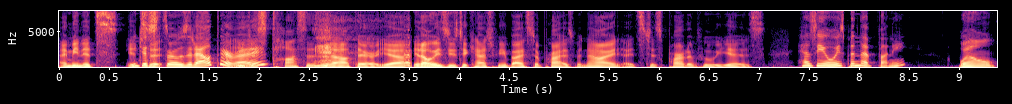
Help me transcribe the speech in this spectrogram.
I mean, it's He just a- throws it out there, right? He just tosses it out there. Yeah, it always used to catch me by surprise, but now I, it's just part of who he is. Has he always been that funny? Well,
